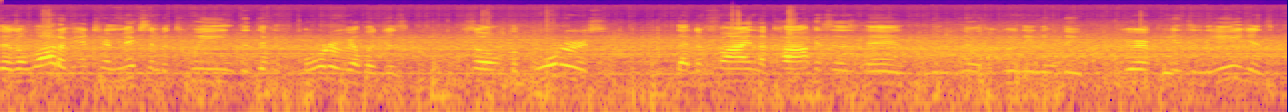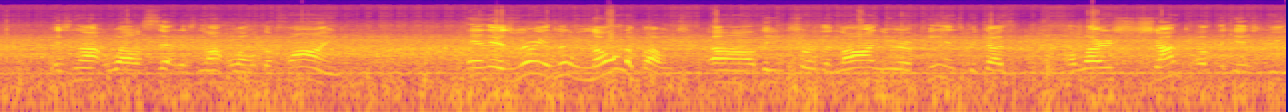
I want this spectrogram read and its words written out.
there's a lot of intermixing between the different border villages. So the borders that define the Caucasus and the, Europeans and the Asians is not well set, it's not well defined. And there's very little known about uh, the sort of the non-Europeans because a large chunk of the history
